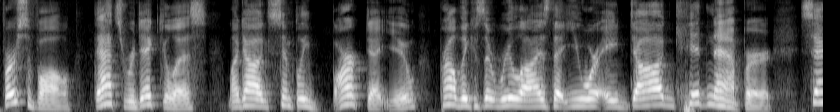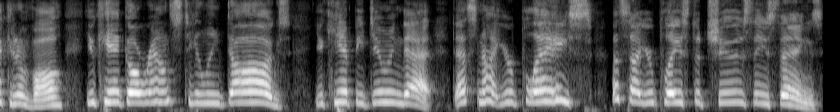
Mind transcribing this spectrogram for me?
First of all, that's ridiculous. My dog simply barked at you. Probably because it realized that you were a dog kidnapper. Second of all, you can't go around stealing dogs. You can't be doing that. That's not your place. That's not your place to choose these things.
